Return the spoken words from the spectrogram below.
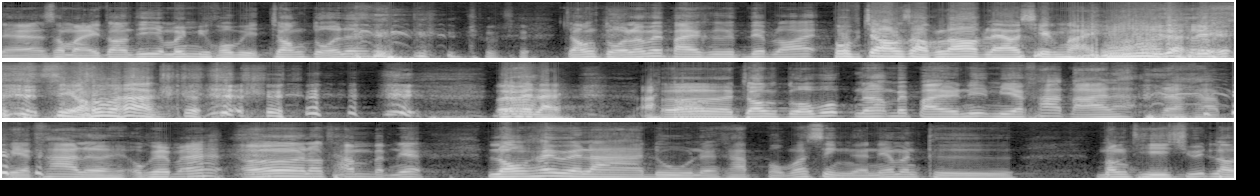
นะฮะสมัยตอนที่ยังไม่มีโควิด จองตั๋วเลย จองตั๋วแล้วไม่ไปคือเรียบร้อย ผมจองสองรอบแล้วเชียงใหม่ ตอนนี้เสียวมาก ไม่เป็นไรอะเอต่ออจองตั๋วปุ๊บนะไม่ไปนี่เมียฆ่าตายแล้วนะครับ เมียฆ่าเลยโอเคไหมเออเราทำแบบเนี้ยลองให้เวลาดูนะครับ ผมว่าสิ่งอันเนี้ยมันคือบางทีชีวิตเรา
